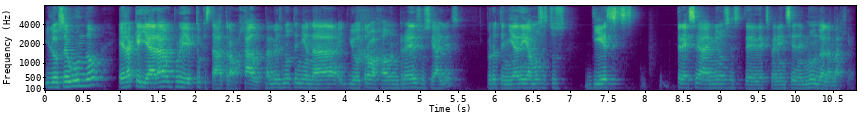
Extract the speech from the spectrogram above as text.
Y lo segundo era que ya era un proyecto que estaba trabajado. Tal vez no tenía nada, yo he trabajado en redes sociales, pero tenía, digamos, estos 10 13 años este, de experiencia en el mundo de la magia.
